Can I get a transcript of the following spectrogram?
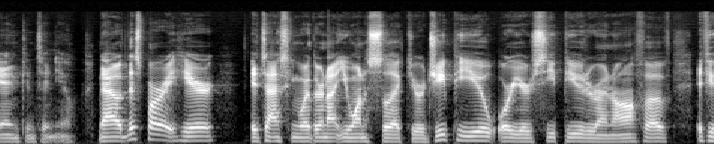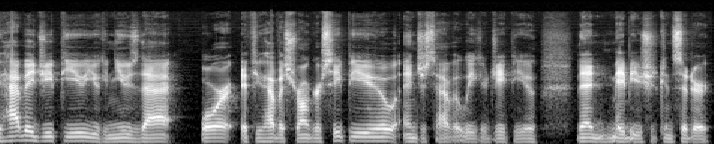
and continue. Now, this part right here, it's asking whether or not you want to select your GPU or your CPU to run off of. If you have a GPU, you can use that or if you have a stronger CPU and just have a weaker GPU, then maybe you should consider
